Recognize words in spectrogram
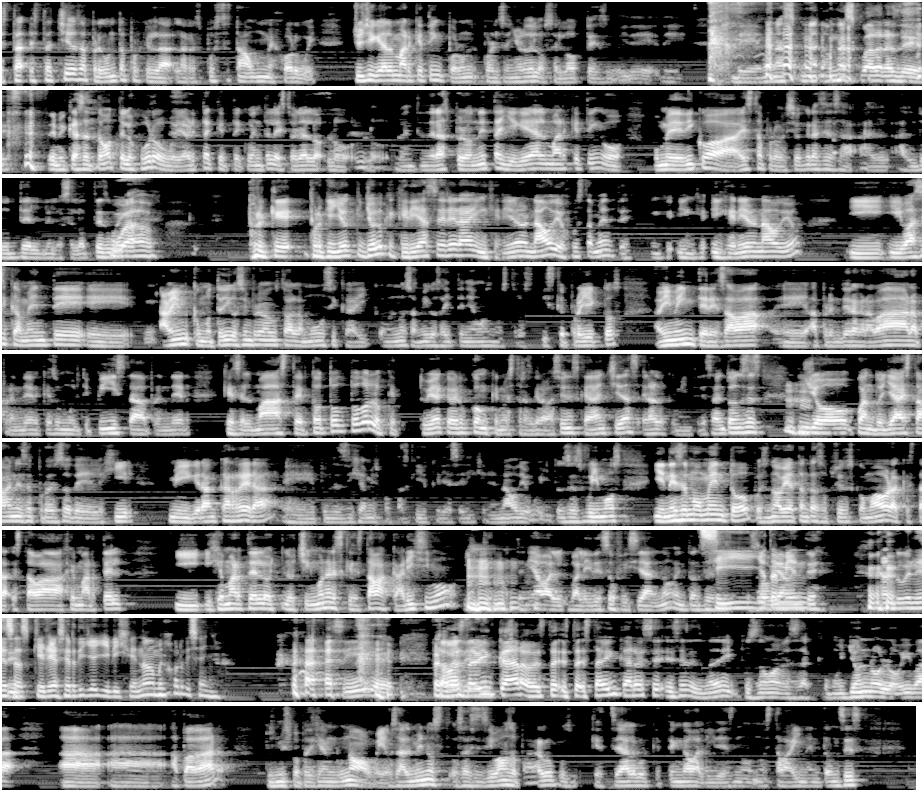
Está, está chida esa pregunta porque la, respuesta está aún mejor, güey. Yo llegué al marketing por, un, por el señor de los elotes, güey, de, unas, cuadras de, mi casa. No, te lo juro, güey. Ahorita que te cuente la historia lo, entenderás. Pero neta, llegué al marketing o, me dedico a esta profesión gracias al, dude de, los elotes, güey. Wow. Porque, porque yo, yo lo que quería hacer era ingeniero en audio, justamente. ingeniero en audio. Y, básicamente, eh, a mí, como te digo, siempre me ha gustado la música y con unos amigos ahí teníamos nuestros disque proyectos. A mí me interesaba eh, aprender a grabar, aprender qué es un multipista, aprender qué es el máster, todo, todo, lo que tuviera que ver con que nuestras grabaciones quedaran chidas era lo que me interesaba. Entonces, yo cuando ya estaba en ese proceso de elegir mi gran carrera, eh, pues les dije a mis papás que yo quería ser ingeniero en audio, güey. Entonces fuimos y en ese momento, pues no había tantas opciones como ahora, que está, estaba Gemartel y, y Gemartel lo, chingón es que estaba carísimo y no tenía validez oficial, ¿no? Entonces, sí, pues, yo también anduve en esas. Quería ser DJ y dije, no, mejor diseño. sí, güey. Pero está bien caro, está, está, bien caro ese, ese, desmadre. Y pues no mames, o sea, como yo no lo iba a, a, pagar, pues mis papás dijeron, no, güey, o sea, al menos, o sea, si, si, vamos a pagar algo, pues que sea algo que tenga validez, no, no esta vaina. Entonces,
